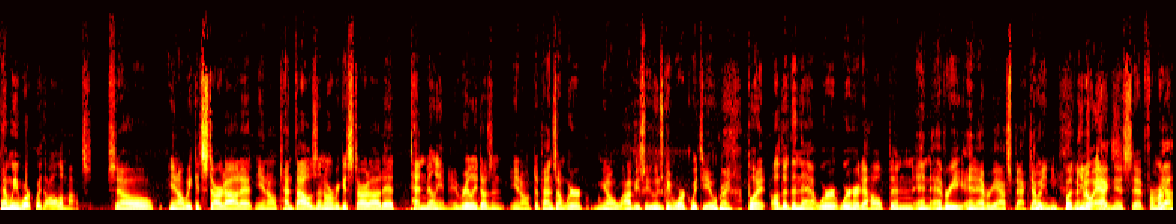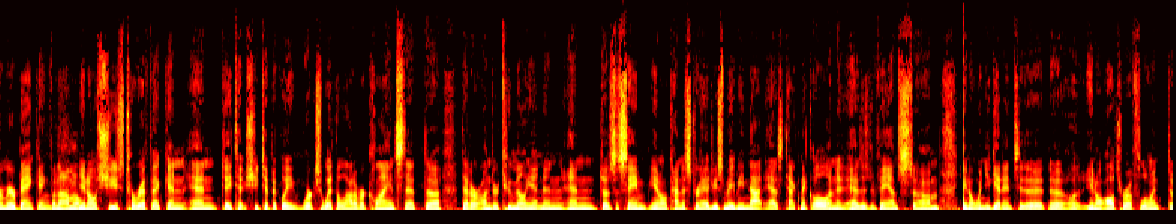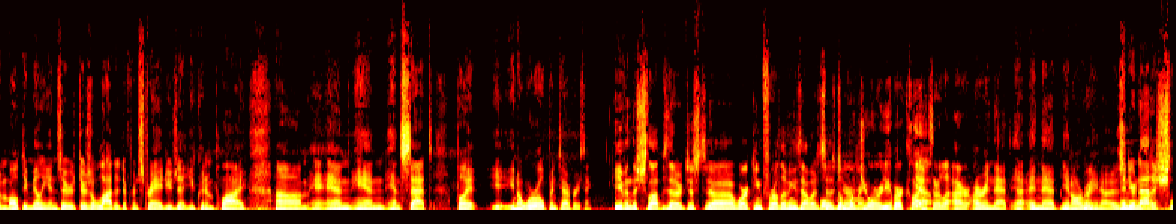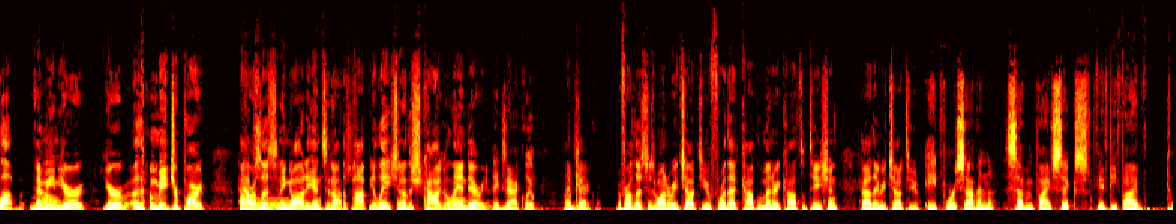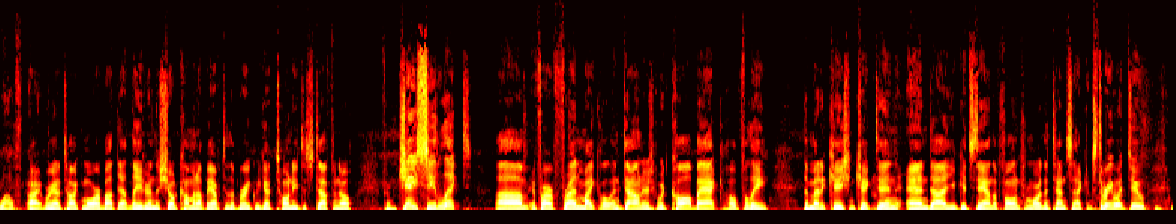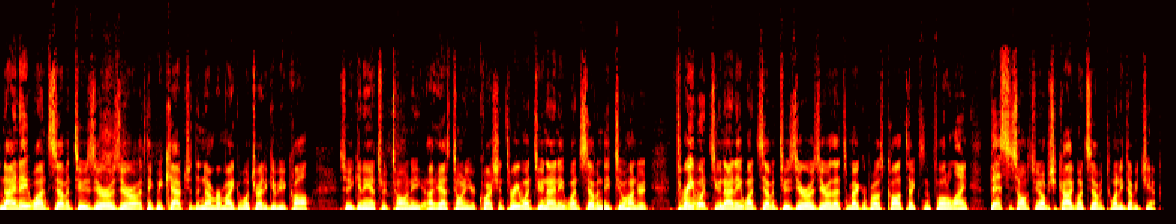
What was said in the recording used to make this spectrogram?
And we work with all amounts. So you know we could start out at you know ten thousand, or we could start out at ten million. It really doesn't you know depends on where you know obviously who's going to work with you. Right. But other than that, we're we're here to help in, in every in every aspect. I But- mean, but you know case- Agnes uh, from our Yeah. Premier Banking, Phenomenal. You know she's terrific, and and they t- she typically works with a lot of our clients that uh, that are under two million, and and does the same you know kind of strategies. Maybe not as technical and as advanced. Um, you know when you get into the, the uh, you know ultra affluent multi millions, there, there's a lot of different strategies that you could imply um, and and and set. But you know we're open to everything. Even the schlubs that are just uh, working for a living, is that what it Well, says, the Jeremy? majority of our clients Yeah. are, are are in that uh, in that you know arena. Is, and you're not a schlub. I mean, you're you're a major part of our listening audience and of the population of the Chicagoland area. exactly. Yep. Okay. Exactly. If our listeners want to reach out to you for that complimentary consultation, how do they reach out to you? 847 756 5512. All right, we're going to talk more about that later in the show. Coming up after the break, we got Tony DiStefano from JC Licht. Um, if our friend Michael and Downers would call back, hopefully the medication kicked in and uh, you could stay on the phone for more than 10 seconds. 312 981 7200. I think we captured the number, Michael. We'll try to give you a call so you can answer Tony, uh, ask Tony your question. 312 981 7200. 312 981 7200. That's MegaPro's call, text, and photo line. This is Home Sweet Home Chicago on 720 WGN.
